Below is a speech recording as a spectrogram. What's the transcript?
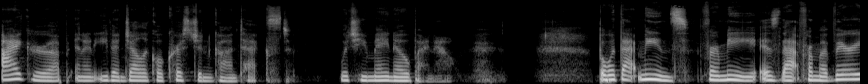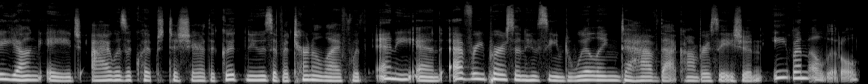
I grew up in an evangelical Christian context, which you may know by now. But what that means for me is that from a very young age, I was equipped to share the good news of eternal life with any and every person who seemed willing to have that conversation, even a little.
